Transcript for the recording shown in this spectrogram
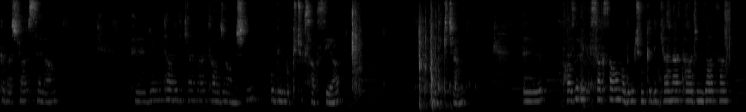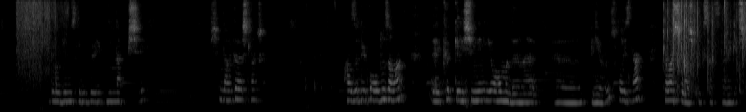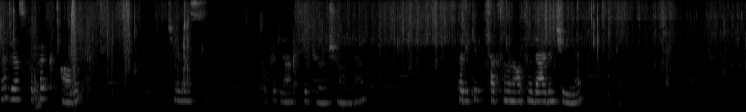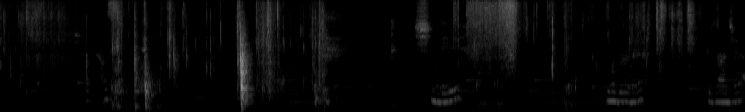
Arkadaşlar selam. Ee, dün bir tane dikenler tacı almıştım. Bugün bu küçük saksıya dikeceğim. Ee, fazla büyük bir saksı almadım çünkü dikenler tacım zaten gördüğünüz gibi böyle minnak bir şey. Şimdi arkadaşlar fazla büyük olduğu zaman e, kök gelişiminin iyi olmadığını e, biliyoruz. O yüzden yavaş yavaş büyük saksılara geçeceğiz. Biraz toprak aldım. Şimdi biraz toprak ilavesi yapıyorum şu anda. Tabii ki saksının altını derdim çiviyle. Güzelce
